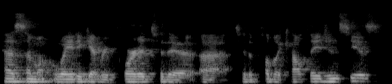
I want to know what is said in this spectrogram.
has some way to get reported to the, uh, to the public health agencies.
